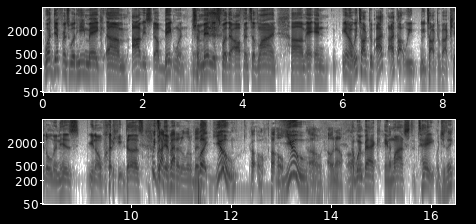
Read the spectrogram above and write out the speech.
what difference would he make? Um, obviously, a big one, tremendous for their offensive line. Um, and, and you know, we talked. About, I, I thought we we talked about Kittle and his, you know, what he does. We talked them. about it a little bit. But you, Uh oh. Uh oh. you, Oh, oh no. I went back and watched the tape. What'd you think?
